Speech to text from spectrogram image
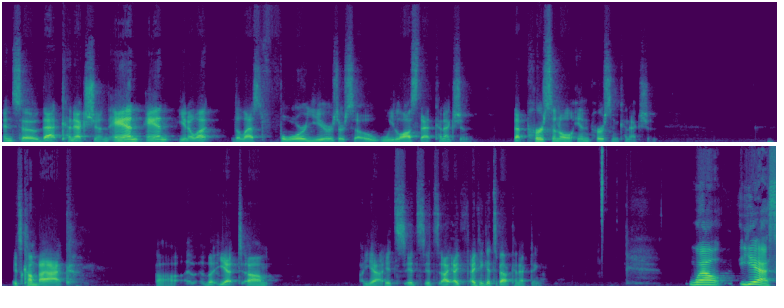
And so that connection, and and you know what? The last four years or so, we lost that connection, that personal in-person connection. It's come back, uh, but yet, um, yeah, it's it's it's. I, I I think it's about connecting. Well, yes,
